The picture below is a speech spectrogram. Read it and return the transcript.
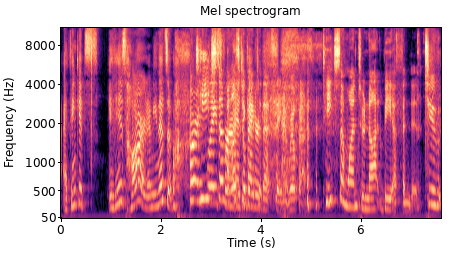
I think it's it is hard. I mean, that's a hard Teach place someone. for an Let's go back educator to that statement real fast. Teach someone to not be offended. to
